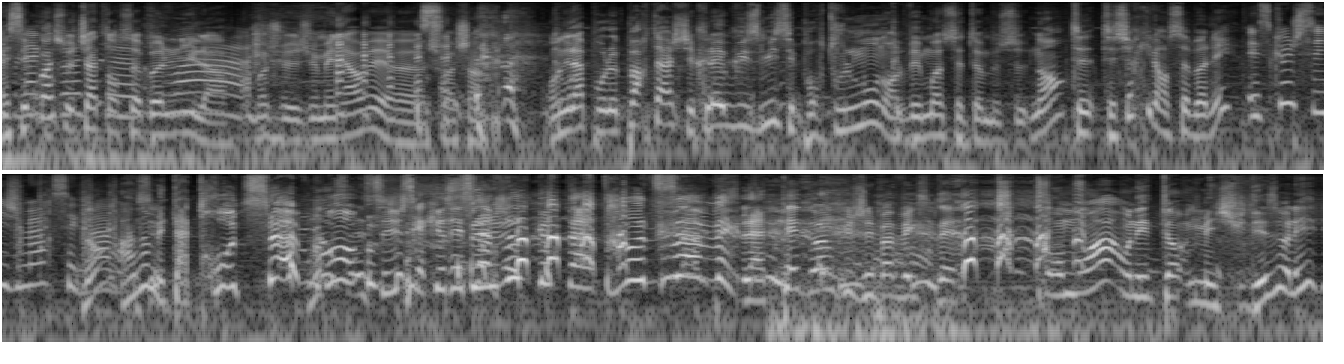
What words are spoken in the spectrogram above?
Mais c'est quoi ce chat en euh, sub only là Moi je, je vais m'énerver, euh. On est là pour le partage, c'est play with me, c'est pour tout le monde. Enlevez-moi cet homme. ce- Non T'es sûr qu'il est en sub only Est-ce que si je meurs, c'est Non. grave Ah non, mais t'as trop de sub, Non, gros c'est- juste que des C'est juste que t'as trop de sub, mec La tête d'homme que j'ai pas fait exprès. Pour moi, on est en... Mais je suis désolé.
